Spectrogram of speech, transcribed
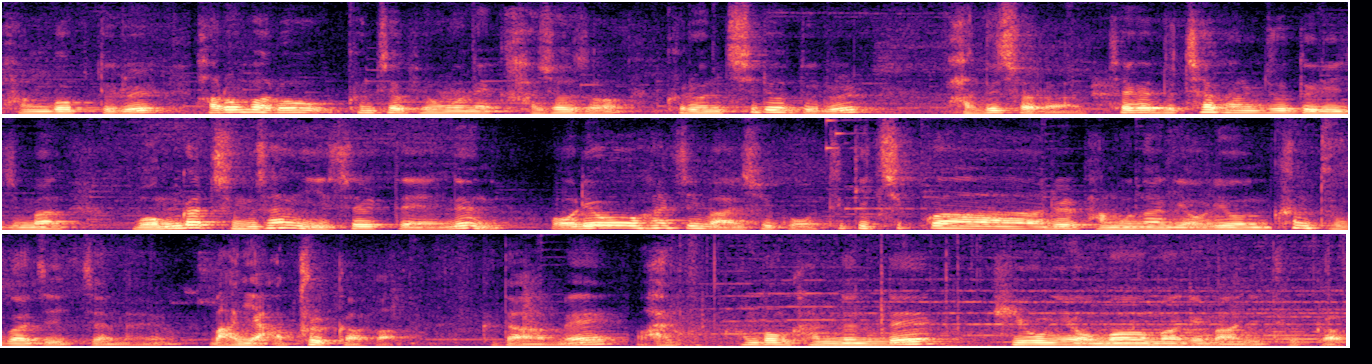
방법들을 바로바로 근처 병원에 가셔서 그런 치료들을 받으셔라. 제가 누차 강조드리지만 뭔가 증상이 있을 때는 어려워하지 마시고 특히 치과를 방문하기 어려운 큰 두 가지 있잖아요. 많이 아플까봐. 그 다음에 한번 갔는데 비용이 어마어마하게 많이 들까봐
